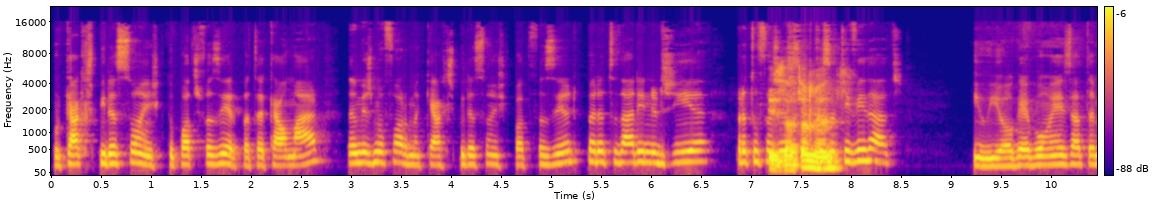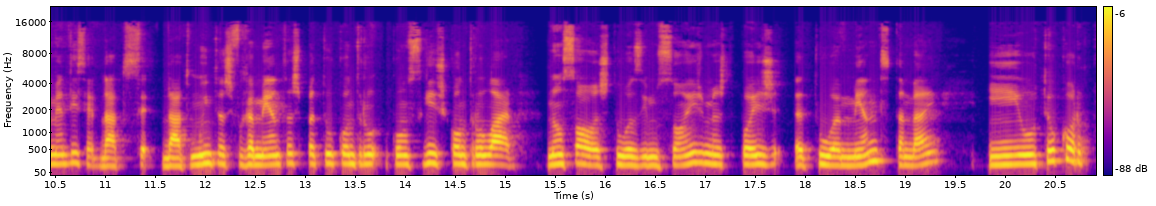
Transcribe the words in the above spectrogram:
porque há respirações que tu podes fazer para te acalmar, da mesma forma que há respirações que podes fazer para te dar energia para tu fazer Exatamente. atividades. E o yoga é bom, é exatamente isso, é dá-te dá-te muitas ferramentas para tu contro conseguires controlar não só as tuas emoções, mas depois a tua mente também e o teu corpo.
